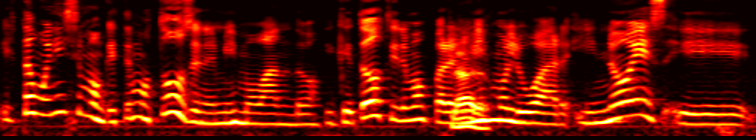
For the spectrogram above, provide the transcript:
está buenísimo que estemos todos en el mismo bando y que todos tiremos para Claro. el mismo lugar. Y no es eh,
